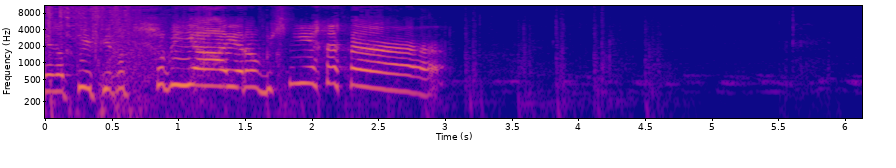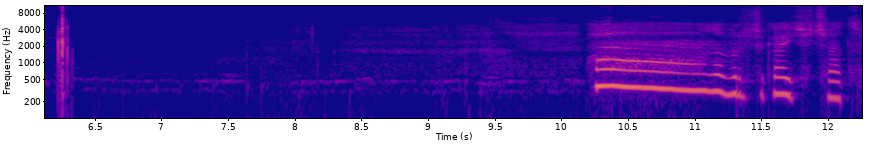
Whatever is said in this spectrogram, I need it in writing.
Nie no typie, to sobie jaja robisz, nie! O, dobra, czekajcie, czat.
